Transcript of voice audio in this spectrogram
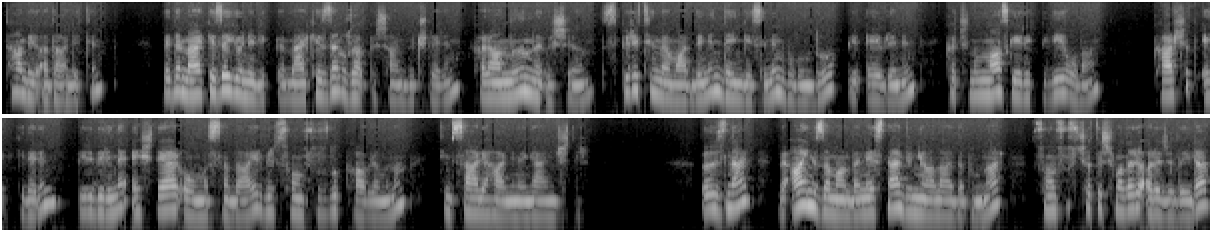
tam bir adaletin ve de merkeze yönelik ve merkezden uzaklaşan güçlerin, karanlığın ve ışığın, spiritin ve maddenin dengesinin bulunduğu bir evrenin kaçınılmaz gerekliliği olan karşıt etkilerin birbirine eşdeğer olmasına dair bir sonsuzluk kavramının timsali haline gelmiştir. Öznel ve aynı zamanda nesnel dünyalarda bunlar sonsuz çatışmaları aracılığıyla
